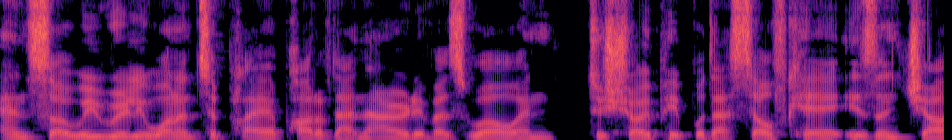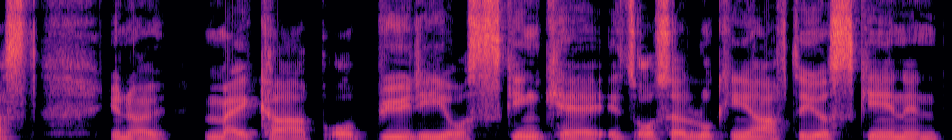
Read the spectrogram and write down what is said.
And so we really wanted to play a part of that narrative as well and to show people that self-care isn't just you know makeup or beauty or skincare. It's also looking after your skin and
